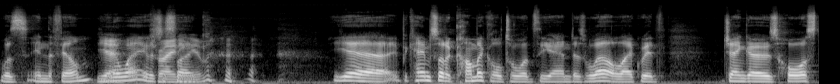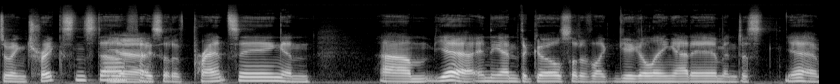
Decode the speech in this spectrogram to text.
was in the film yeah. in a way. It was just like, yeah, it became sort of comical towards the end as well, like with Django's horse doing tricks and stuff. Yeah. Sort of prancing and. Um, yeah, in the end, the girl sort of like giggling at him and just yeah,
